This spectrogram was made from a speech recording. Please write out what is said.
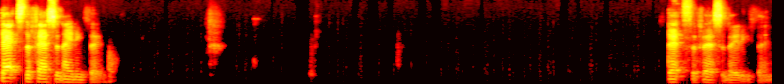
That's the fascinating thing. That's the fascinating thing.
